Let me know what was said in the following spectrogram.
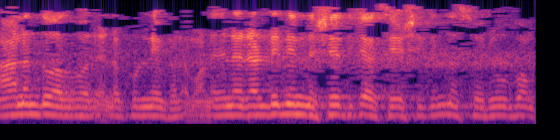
ആനന്ദവും അതുപോലെ തന്നെ പുണ്യഫലമാണ്. ഇതിനെ രണ്ടിനെയും നിഷേധിച്ചാൽ ശേഷിക്കുന്ന സ്വരൂപം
